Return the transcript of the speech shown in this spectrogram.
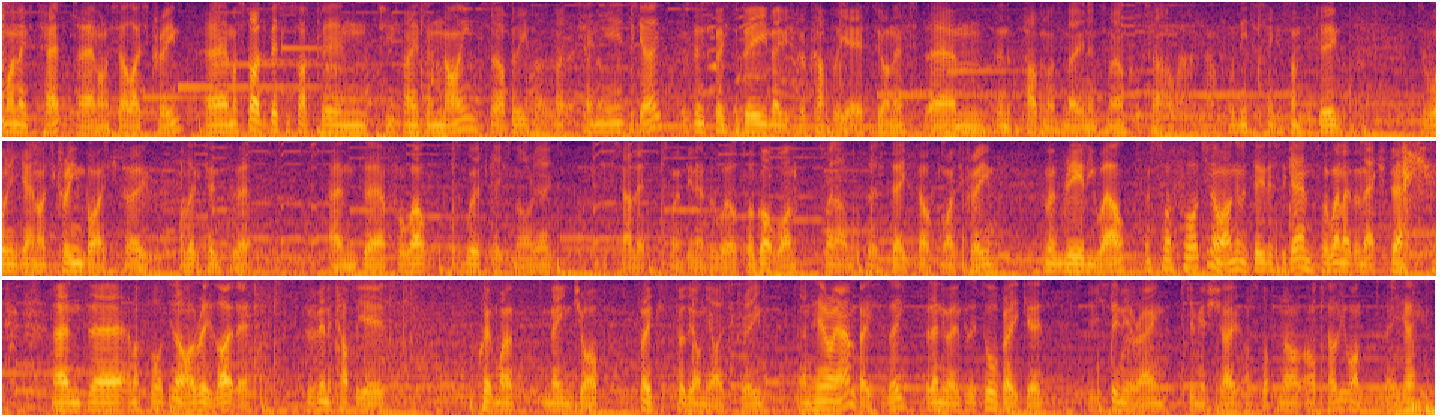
My name's Ted um, and I sell ice cream. Um, I started the business up in 2009, so I believe that was like 10 years ago. It was only supposed to be maybe for a couple of years, to be honest. Um, I was in the pub and I was moaning to my uncle, saying, oh, well, you know, we need to think of something to do. So why don't you get an ice cream bike? So I looked into it and uh, I thought, well, worst case scenario, I can just sell it. It won't be the end of the world. So I got one, went out on my first day to sell some ice cream. It went really well. And so I thought, you know, I'm going to do this again. So I went out the next day and, uh, and I thought, you know, I really like this. So within a couple of years, I quit my main job, focused fully on the ice cream, and here I am basically. But anyway, because it's all very good. If you see me around, give me a shout, I'll stop and I'll, I'll sell you one. There you go.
